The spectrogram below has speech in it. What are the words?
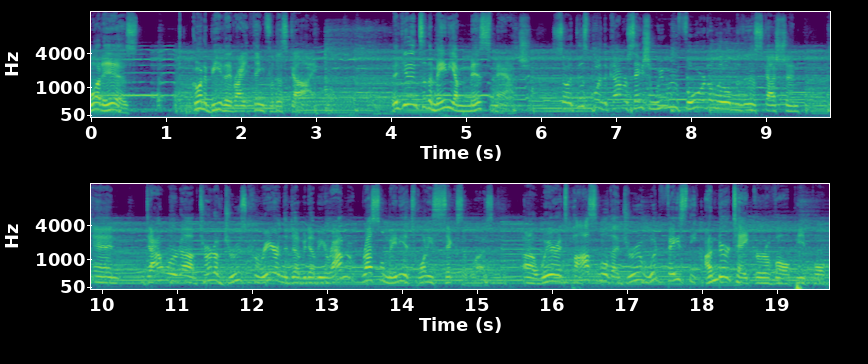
what is going to be the right thing for this guy. They get into the Mania mismatch. So at this point in the conversation, we move forward a little in the discussion and downward um, turn of Drew's career in the WWE around WrestleMania 26, it was, uh, where it's possible that Drew would face The Undertaker of all people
